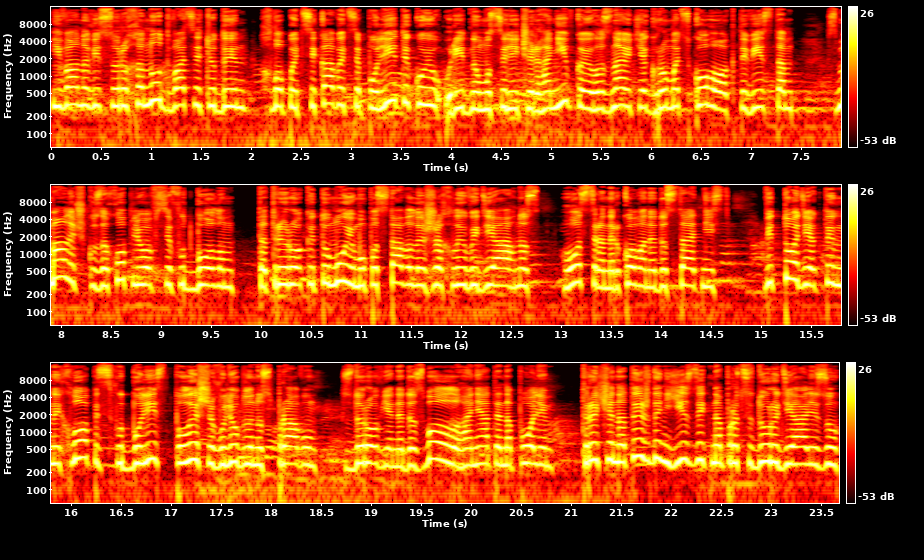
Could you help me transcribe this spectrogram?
Іванові Сорохану 21. Хлопець цікавиться політикою. У рідному селі Черганівка його знають як громадського активіста. З захоплювався футболом. Та три роки тому йому поставили жахливий діагноз – гостра ниркова недостатність. Відтоді активний хлопець, футболіст, полишив улюблену справу. Здоров'я не дозволило ганяти на полі. Тричі на тиждень їздить на процедуру діалізу,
